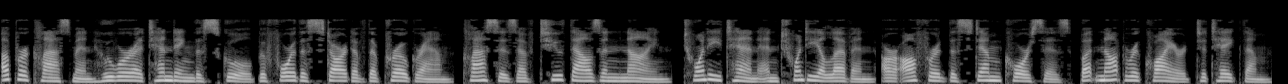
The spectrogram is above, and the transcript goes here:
Upperclassmen who were attending the school before the start of the program classes of 2009, 2010 and 2011 are offered the STEM courses but not required to take them.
